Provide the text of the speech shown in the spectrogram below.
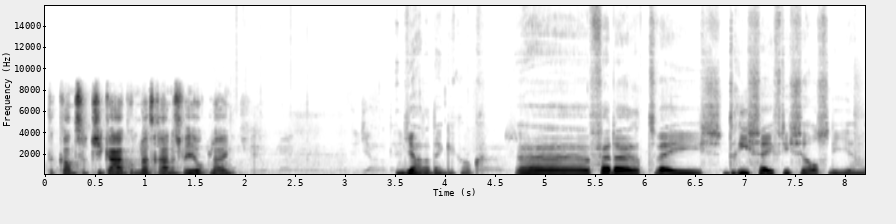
de kans dat Chicago hem laat gaan is wel heel klein. Ja, dat denk ik ook. verder twee, drie safety cells die een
